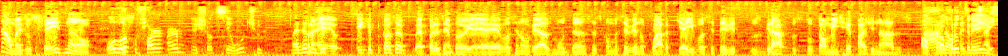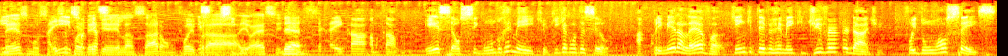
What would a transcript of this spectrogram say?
Não, mas os seis não. Ô louco, os... Form deixou de ser útil. Mas eu não sei é, que é por causa, é, por exemplo, é, você não vê as mudanças como você vê no 4, porque aí você teve os gráficos totalmente repaginados. Ah, o próprio não, 3 aí, mesmo, se aí, você for ver que, assim, lançaram, não foi pra iOS? Peraí, calma, calma. Esse é o segundo remake. O que que aconteceu? A primeira leva, quem que teve o remake de verdade? Foi do 1 ao 6.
